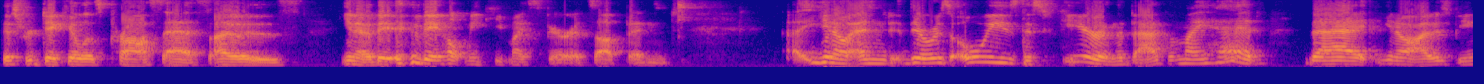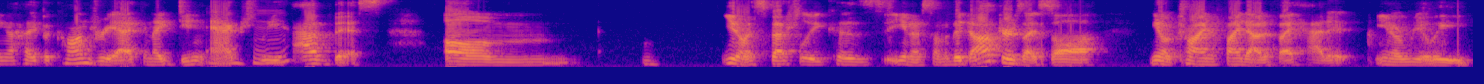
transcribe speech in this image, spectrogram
this ridiculous process, I was, you know, they they helped me keep my spirits up and uh, you know, and there was always this fear in the back of my head that you know I was being a hypochondriac and I didn't actually have this. Um, you know, especially because you know some of the doctors I saw, you know, trying to find out if I had it, you know, really,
